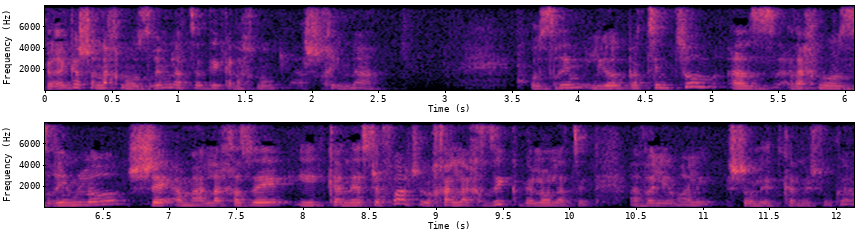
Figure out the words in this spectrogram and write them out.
ברגע שאנחנו עוזרים לצדיק, אנחנו השכינה. עוזרים להיות בצמצום, אז אנחנו עוזרים לו שהמהלך הזה ייכנס לפועל, שהוא יוכל להחזיק ולא לצאת. אבל היא אמרה לי, שולט כאן משוגע.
